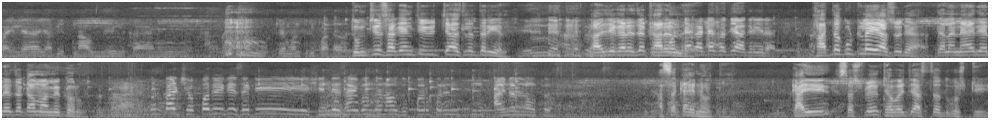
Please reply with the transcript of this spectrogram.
पहिल्या यादीत नाव येईल का? आणि मुख्यमंत्री पदावर तुमची सगळ्यांची इच्छा असलं तर येईल. काळजी करायचं कारण नाही. खात्यासाठी आग्रही राहत? खातं कुठलंही असू द्या त्याला न्याय देण्याचं काम आम्ही करू. पण काल शपथविधीसाठी शिंदे साहेबांचं नाव दुपारपर्यंत फायनल नव्हतं. असं काही नव्हतं. काही सस्पेन्स ठेवायचे असतात गोष्टी.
